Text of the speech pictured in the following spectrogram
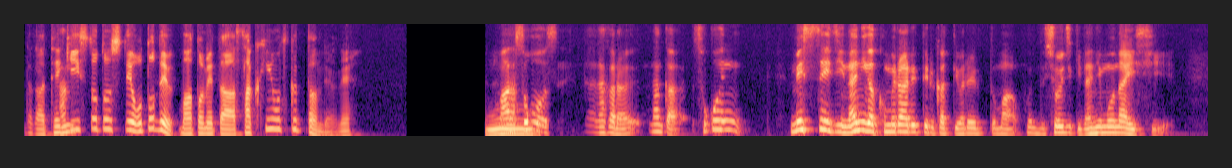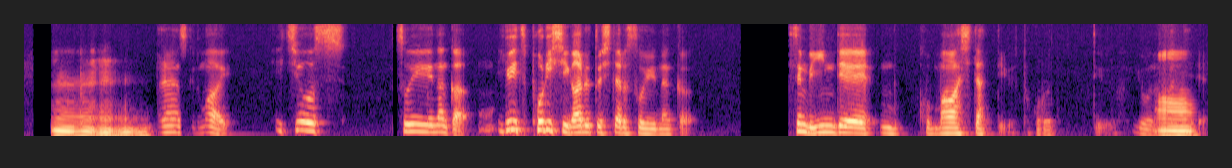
だからテキストとして音でまとめた作品を作ったんだよね。まあ、そうですね。だから、なんか、そこにメッセージに何が込められてるかって言われると、まあ、正直何もないし、うん。うんうんうんあれなんですけど、まあ、一応す、そういうなんか、唯一ポリシーがあるとしたら、そういうなんか、全部印でうんこう回したっていうところっていうような感じで。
